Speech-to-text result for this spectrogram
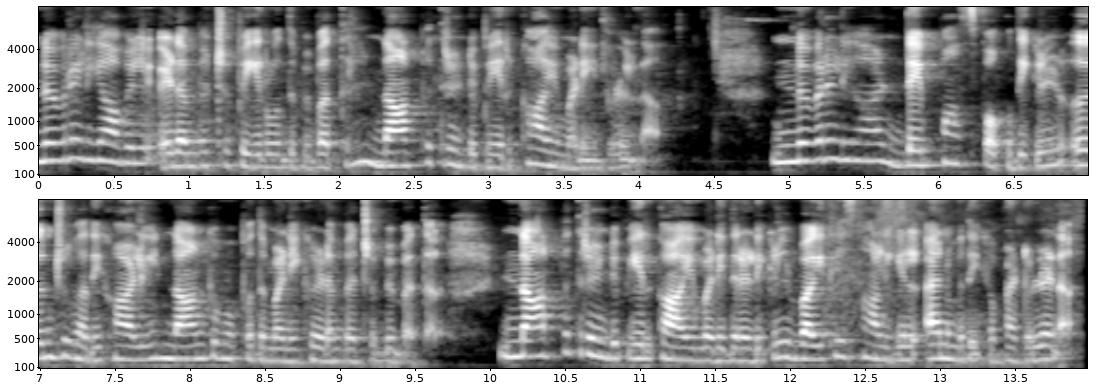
நுவரெலியாவில் இடம்பெற்ற பேருந்து விபத்தில் நாற்பத்தி ரெண்டு பேர் காயமடைந்துள்ளனர். நுவரெலியா டெப்பாஸ் பகுதியில் இன்று அதிகாலை நான்கு முப்பது மணிக்கு இடம்பெற்ற விபத்தில் நாற்பத்தி ரெண்டு பேர் காயமடைந்த நிலையில் வைத்தியசாலையில் அனுமதிக்கப்பட்டுள்ளனர்.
